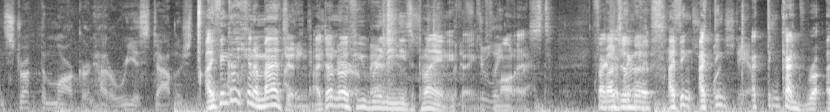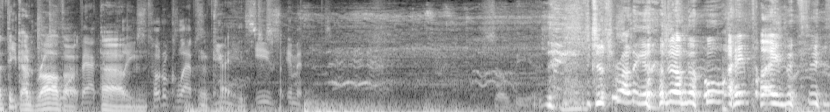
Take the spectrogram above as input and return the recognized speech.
Instruct the marker on how to reestablish the I think I can imagine. I don't know if you really need to play anything, if I'm honest. In fact, Imagine I think, this. I think I think I think I'd ra- I think I'd rather um Total collapse okay, you he's is imminent. so be it. Just running down the hallway playing this music.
